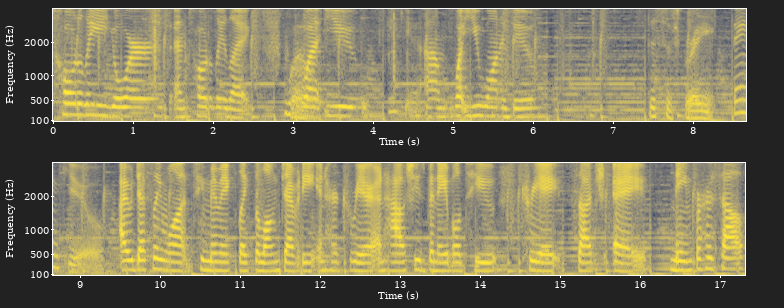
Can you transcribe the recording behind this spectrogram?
totally yours and totally like what you you um, what you want to do This is great. Thank you i would definitely want to mimic like the longevity in her career and how she's been able to create such a name for herself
